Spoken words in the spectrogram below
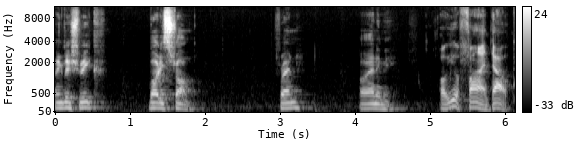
English weak, body strong. Friend or enemy? Oh, you'll find out.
